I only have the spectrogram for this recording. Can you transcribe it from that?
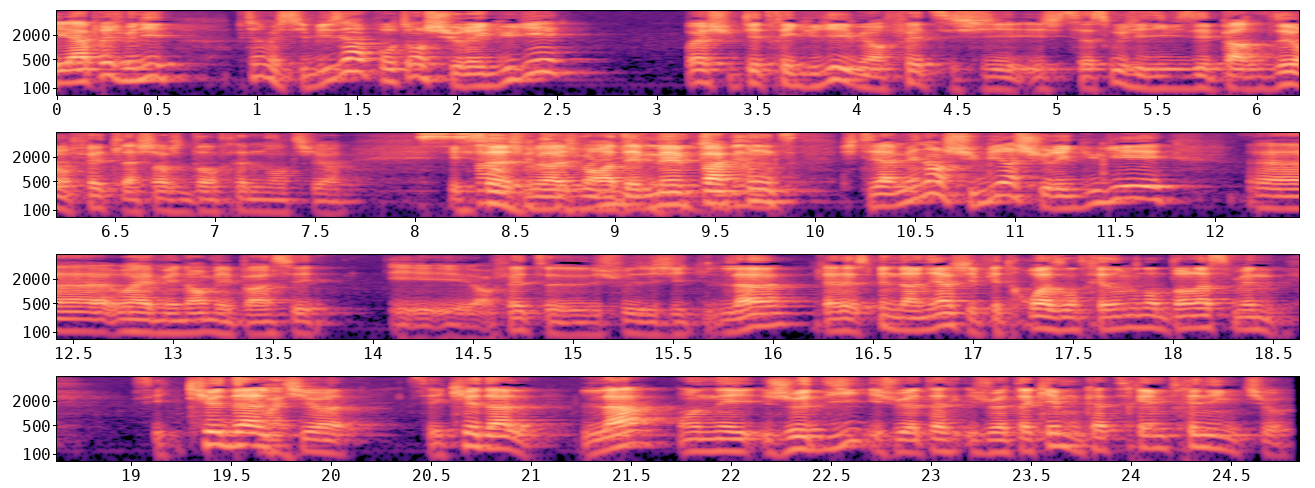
Et là, après, je me dis, putain, mais c'est bizarre, pourtant, je suis régulier. Ouais, je suis peut-être régulier, mais en fait, ça se trouve, j'ai divisé par deux, en fait, la charge d'entraînement, tu vois. Et ça, en je me, je me rendais même pas compte. J'étais là, mais non, je suis bien, je suis régulier. Euh, ouais, mais non, mais pas assez. Et en fait, euh, je là, la semaine dernière, j'ai fait trois entraînements dans, dans la semaine. C'est que dalle, Ouais. tu vois. C'est que dalle. Là, on est jeudi et je vais, atta- je vais attaquer mon quatrième training, tu vois.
